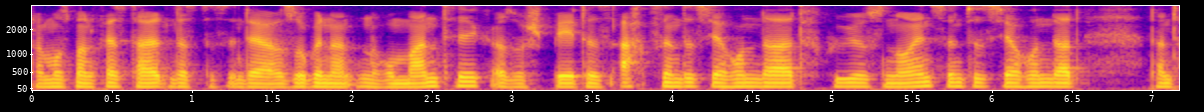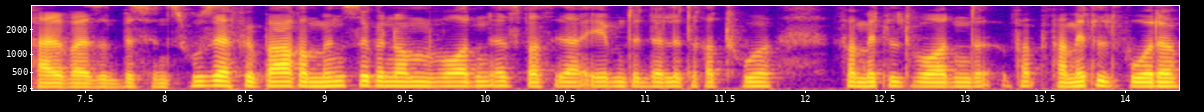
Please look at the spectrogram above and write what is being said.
Da muss man festhalten, dass das in der sogenannten Romantik, also spätes 18. Jahrhundert, frühes 19. Jahrhundert, dann teilweise ein bisschen zu sehr für bare Münze genommen worden ist, was ja eben in der Literatur vermittelt worden, ver vermittelt wurde.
